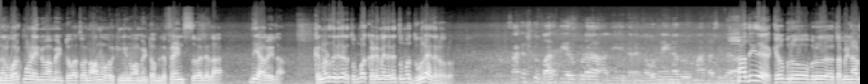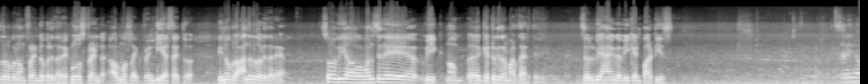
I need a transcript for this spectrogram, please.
ನಾನು ವರ್ಕ್ ಮಾಡೋ ಎನ್ವಾರ್ಮೆಂಟು ಅಥವಾ ನಾನ್ ವರ್ಕಿಂಗ್ ಎನ್ವಾರ್ಮೆಂಟು ಆಮೇಲೆ ಫ್ರೆಂಡ್ಸು ಅಲ್ಲೆಲ್ಲ ಇದು ಯಾರೂ ಇಲ್ಲ. ಕನ್ನಡದಲ್ಲಿದ್ದಾರೆ ಇದ್ದಾರೆ ತುಂಬ ಕಡಿಮೆ ಇದ್ದಾರೆ ತುಂಬ ದೂರ ಇದ್ದಾರೆ ಅವರು. ಸಾಕಷ್ಟು ಭಾರತೀಯರು ಕೂಡ ಅಲ್ಲಿ ಇದ್ದಾರೆ. ಅವ್ರನ್ನ ಏನಾದರೂ ಮಾತಾಡ್ಸಿದ್ರ? ಅದು ಇದೆ. ಕೆಲವೊಬ್ಬರು ಒಬ್ಬರು ತಮಿಳ್ನಾಡ್ದವ್ರು ನಮ್ಮ ಫ್ರೆಂಡ್ ಒಬ್ಬರು ಇದ್ದಾರೆ close friend almost like twenty years ಆಯಿತು. ಇನ್ನೊಬ್ಬರು ಆಂಧ್ರದವ್ರು ಇದ್ದಾರೆ. So we once in a week ನಾವು ಗೆಟ್ ಟುಗೆದರ್ ಮಾಡ್ತಾ ಇರ್ತೀವಿ. So will be having a weekend parties sir ಇನ್ನು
